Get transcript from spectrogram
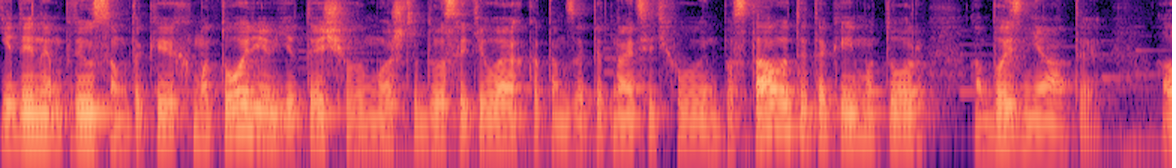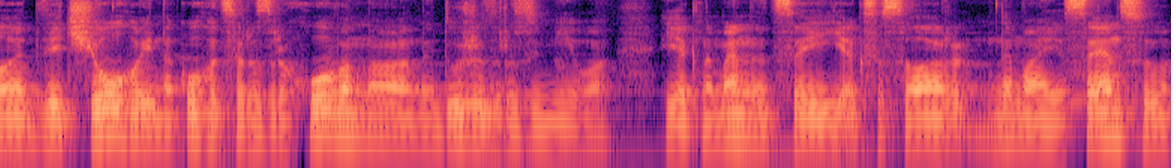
Єдиним плюсом таких моторів є те, що ви можете досить легко там за 15 хвилин поставити такий мотор або зняти. Але для чого і на кого це розраховано, не дуже зрозуміло. Як на мене, цей аксесуар не має сенсу,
